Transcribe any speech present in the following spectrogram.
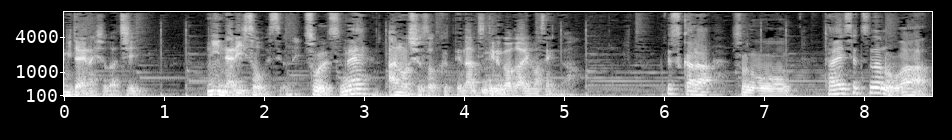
みたいな人たちになりそうですよね。そうですね。あの種族って何て言ってるかわかりませんが。ですから、その、大切なのは、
